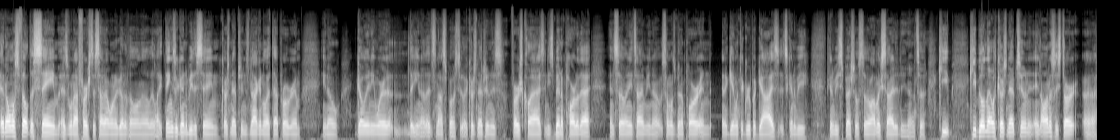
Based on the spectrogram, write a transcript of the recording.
It almost felt the same as when I first decided I want to go to Villanova. Like things are going to be the same. Coach Neptune's not going to let that program, you know, go anywhere that you know that's not supposed to. Like Coach Neptune is first class, and he's been a part of that. And so anytime you know someone's been a part, and, and again with the group of guys, it's going to be it's going to be special. So I'm excited, you know, to keep keep building that with Coach Neptune, and, and honestly start uh,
